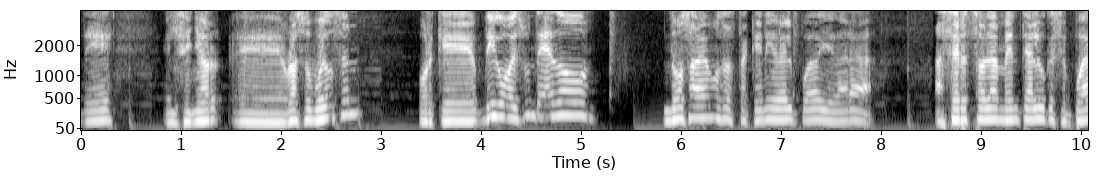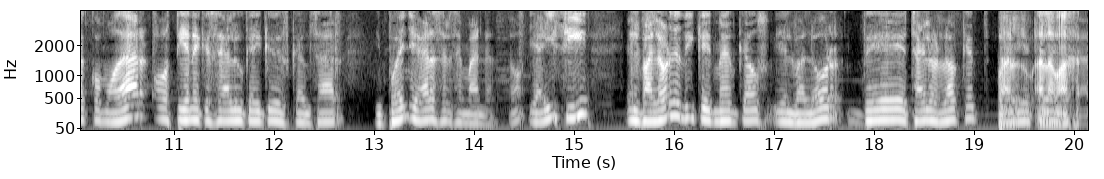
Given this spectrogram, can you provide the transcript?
de el señor eh, Russell Wilson, porque digo, es un dedo, no sabemos hasta qué nivel pueda llegar a, hacer solamente algo que se pueda acomodar o tiene que ser algo que hay que descansar y pueden llegar a ser semanas, ¿no? Y ahí sí, el valor de DK Metcalf y el valor de Tyler Lockett a la baja.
